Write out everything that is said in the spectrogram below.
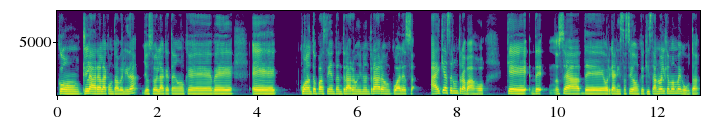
con clara la contabilidad, yo soy la que tengo que ver eh, cuántos pacientes entraron y no entraron, cuáles... Hay que hacer un trabajo que, de, o sea, de organización, que quizá no es el que más me gusta,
